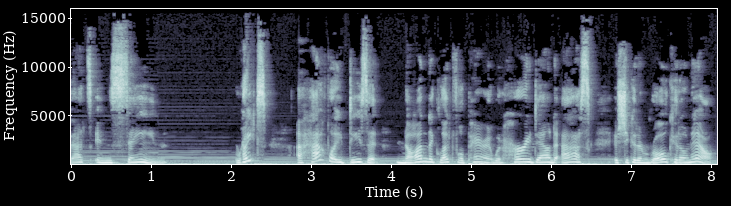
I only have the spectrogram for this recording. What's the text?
That's insane. Right? A halfway decent, non neglectful parent would hurry down to ask if she could enroll kiddo now,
